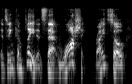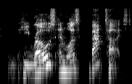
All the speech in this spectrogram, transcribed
it's incomplete. It's that washing, right? So he rose and was baptized.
